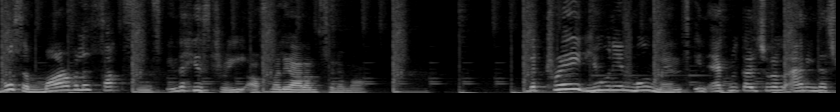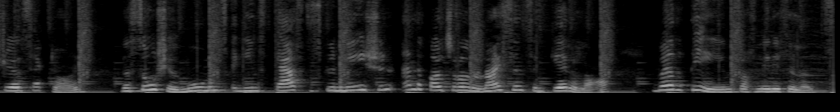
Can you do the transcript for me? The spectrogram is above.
was a marvelous success in the history of Malayalam cinema. The trade union movements in agricultural and industrial sectors, the social movements against caste discrimination, and the cultural renaissance in Kerala were the themes of many films.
